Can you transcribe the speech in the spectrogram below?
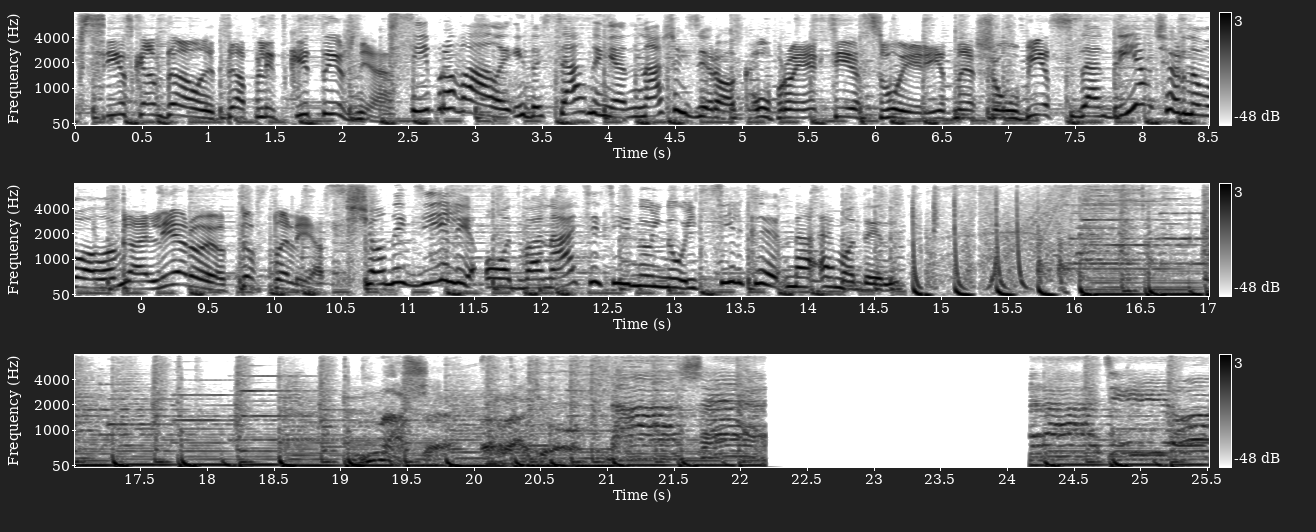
Всі скандали та плітки тижня Всі провали і досягнення наших зірок. у проєкті Своєрідне шоу-біз З Андрієм Чорноволом. та Лєрою Товстолєс. Щонеділі о 12.00 тільки на М1. Наше радіо. Наше радіо.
